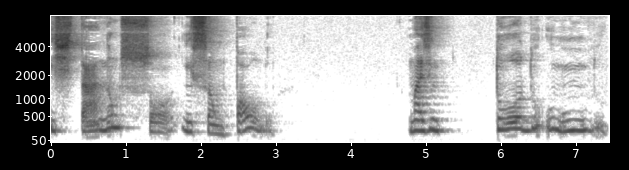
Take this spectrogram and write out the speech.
está não só em São Paulo, mas em todo o mundo.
